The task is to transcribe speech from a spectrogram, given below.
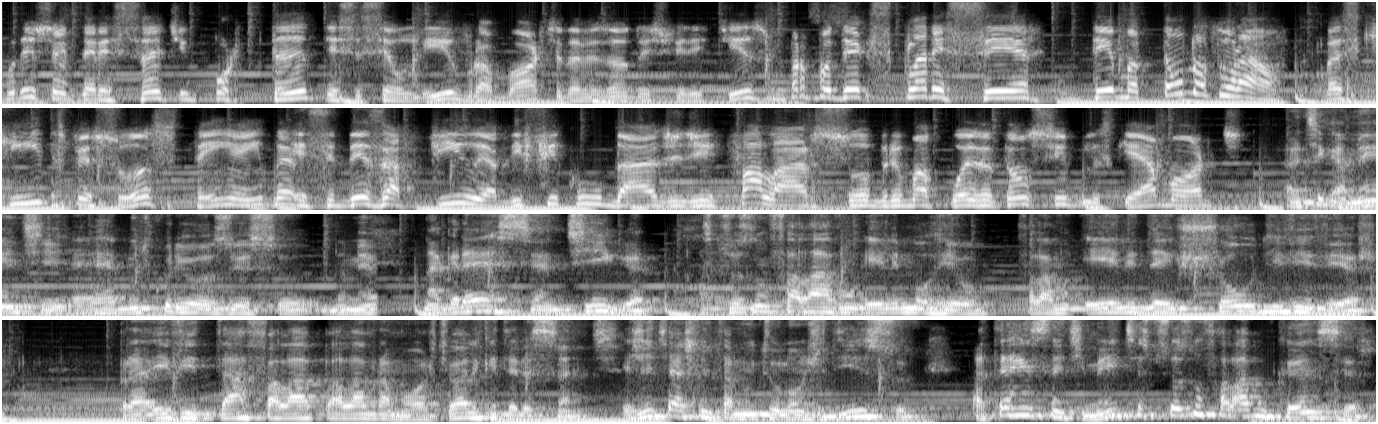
por isso é interessante, importante esse seu livro, A Morte da Visão do Espiritismo, para poder esclarecer um tema tão natural, mas que as pessoas têm ainda esse desafio e a dificuldade de falar sobre uma coisa tão simples, que é a morte. Antigamente, é muito curioso isso, na Grécia antiga, as pessoas não falavam ele morreu, falavam ele deixou de viver para evitar falar a palavra morte. Olha que interessante. A gente acha que está muito longe disso. Até recentemente as pessoas não falavam câncer.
